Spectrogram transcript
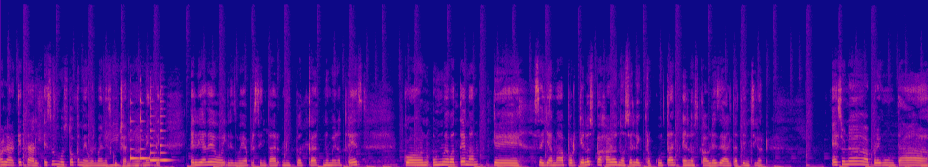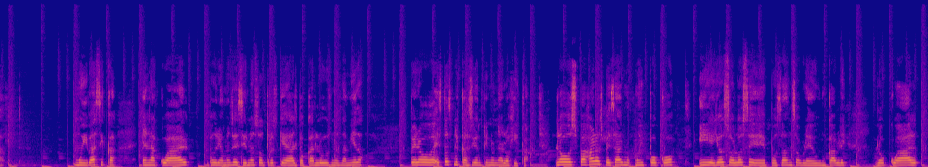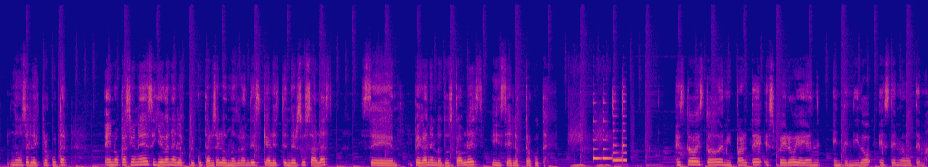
Hola, ¿qué tal? Es un gusto que me vuelvan a escuchar nuevamente. El día de hoy les voy a presentar mi podcast número 3 con un nuevo tema que se llama ¿Por qué los pájaros no se electrocutan en los cables de alta tensión? Es una pregunta muy básica en la cual podríamos decir nosotros que al tocar luz nos da miedo. Pero esta explicación tiene una lógica. Los pájaros pesan muy poco y ellos solo se posan sobre un cable, lo cual no se electrocutan. En ocasiones si llegan a electrocutarse los más grandes que al extender sus alas se pegan en los dos cables y se electrocutan. Esto es todo de mi parte, espero y hayan entendido este nuevo tema.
